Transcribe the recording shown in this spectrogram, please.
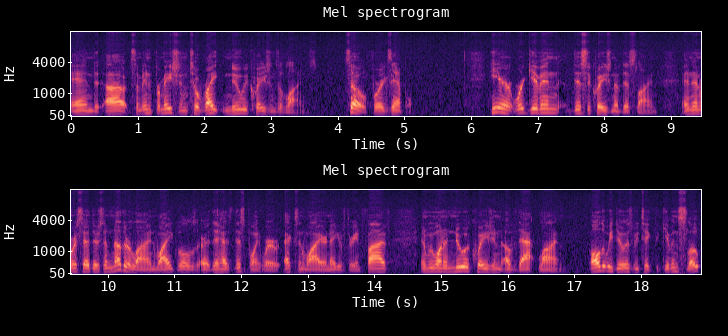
and uh, some information to write new equations of lines. So, for example, here we're given this equation of this line. And then we're said there's another line y equals, or that has this point where x and y are negative 3 and 5. And we want a new equation of that line. All that we do is we take the given slope,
